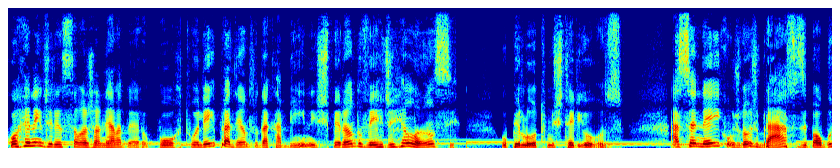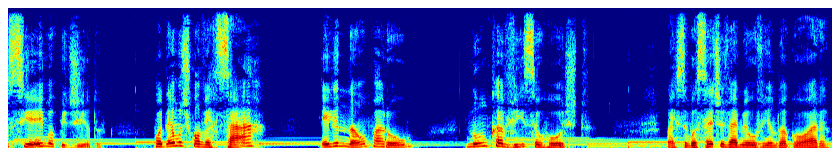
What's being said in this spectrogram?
Correndo em direção à janela do aeroporto, olhei para dentro da cabine esperando ver de relance o piloto misterioso. Acenei com os dois braços e balbuciei meu pedido. Podemos conversar? Ele não parou. Nunca vi seu rosto. Mas se você estiver me ouvindo agora,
